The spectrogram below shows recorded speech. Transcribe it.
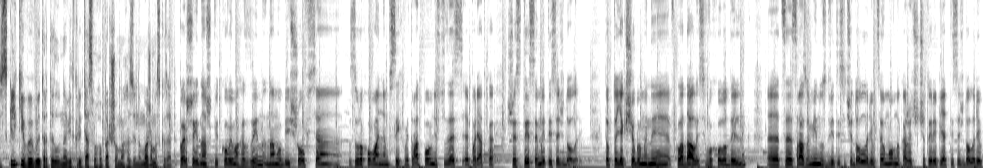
Скільки ви витратили на відкриття свого першого магазину, можемо сказати? Перший наш квітковий магазин нам обійшовся з урахуванням всіх витрат повністю десь е, порядка 6-7 тисяч доларів. Тобто, якщо б ми не вкладались в холодильник, це зразу мінус 2 тисячі доларів, це, умовно кажучи, 4-5 тисяч доларів.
